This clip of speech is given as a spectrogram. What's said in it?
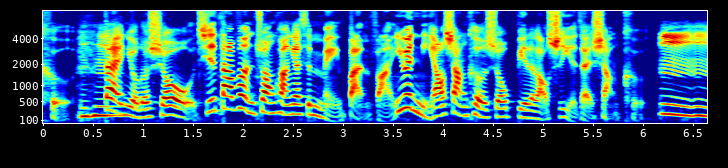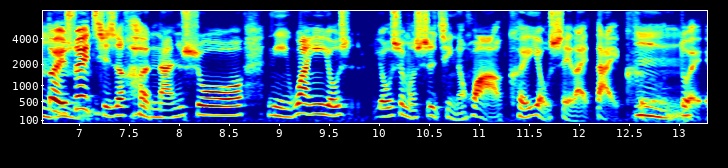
课、嗯，但有的时候其实大部分状况应该是没办法，因为你要上课的时候，别的老师也在上课。嗯嗯，对，所以其实很难说，你万一有。有什么事情的话，可以有谁来代课？嗯，对，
